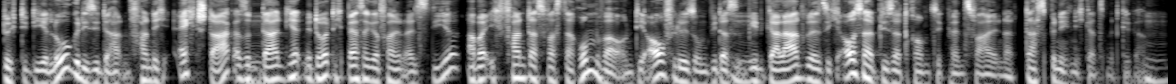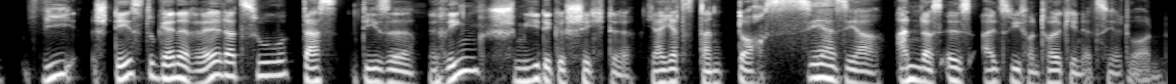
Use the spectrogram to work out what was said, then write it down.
durch die Dialoge, die sie da hatten, fand ich echt stark. Also mhm. da, die hat mir deutlich besser gefallen als dir, aber ich fand das, was da rum war und die Auflösung, wie das, mhm. wie Galadriel sich außerhalb dieser Traumsequenz verhalten hat, das bin ich nicht ganz mitgegangen. Mhm. Wie stehst du generell dazu, dass diese Ringschmiedegeschichte ja jetzt dann doch sehr, sehr anders ist, als wie von Tolkien erzählt worden?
